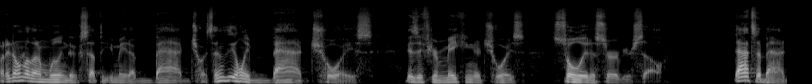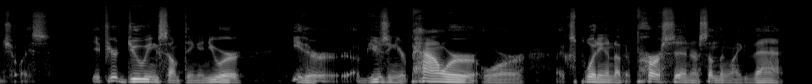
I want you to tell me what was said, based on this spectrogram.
But I don't know that I'm willing to accept that you made a bad choice. I think the only bad choice is if you're making a choice solely to serve yourself. That's a bad choice. If you're doing something and you are either abusing your power or exploiting another person or something like that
